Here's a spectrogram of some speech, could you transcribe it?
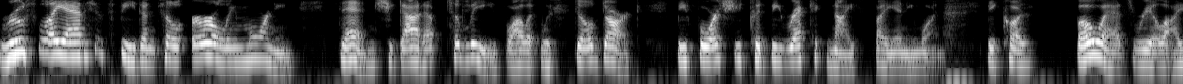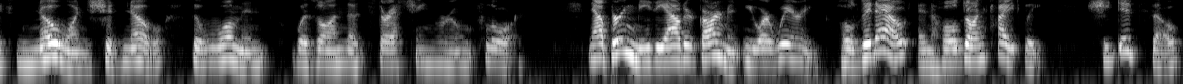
Ruth lay at his feet until early morning. Then she got up to leave while it was still dark before she could be recognized by anyone because Boaz realized no one should know the woman was on the threshing room floor. Now bring me the outer garment you are wearing. Hold it out and hold on tightly. She did so,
